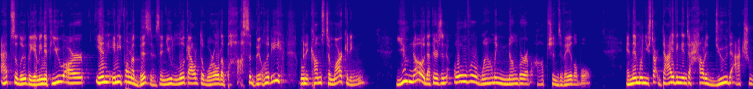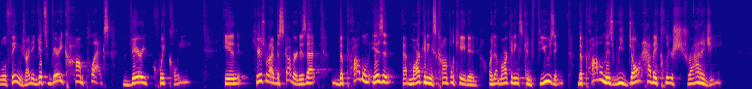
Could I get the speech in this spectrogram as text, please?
Absolutely. I mean, if you are in any form of business and you look out at the world of possibility when it comes to marketing, you know that there's an overwhelming number of options available. And then when you start diving into how to do the actual things, right, it gets very complex very quickly. And here's what I've discovered is that the problem isn't that marketing is complicated or that marketing's confusing. The problem is we don't have a clear strategy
